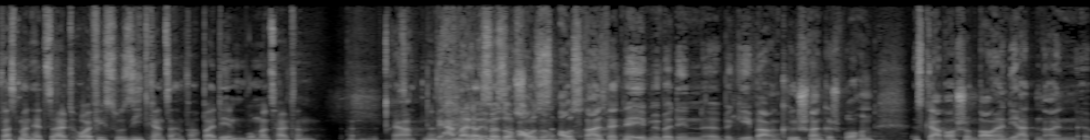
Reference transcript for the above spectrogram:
was man jetzt halt häufig so sieht, ganz einfach bei denen, wo man es halt dann Ja, ne? wir haben halt auch immer so Aus, so. Ausreiß. Wir hatten ja eben über den äh, begehbaren Kühlschrank gesprochen. Es gab auch schon Bauherren, die hatten einen äh,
